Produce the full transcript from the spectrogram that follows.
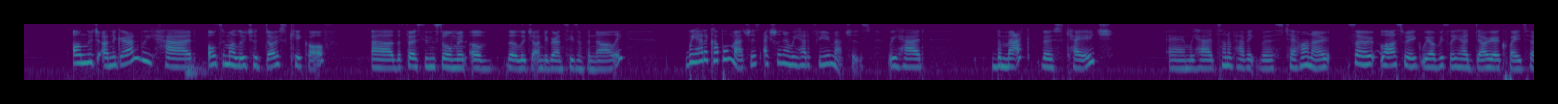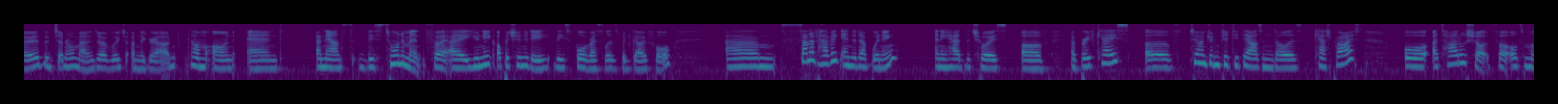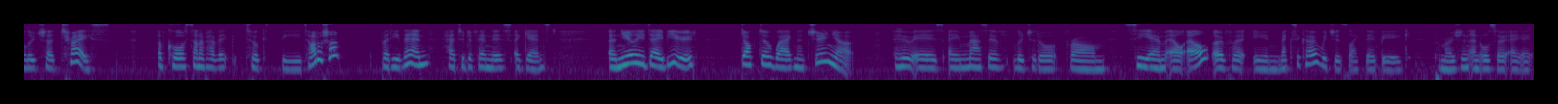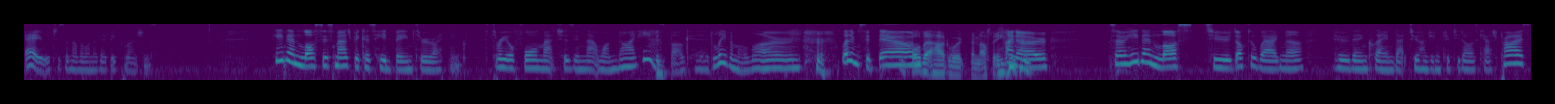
On Lucha Underground, we had Ultima Lucha Dos kickoff, uh, the first installment of the Lucha Underground season finale. We had a couple matches. Actually, no, we had a few matches. We had the Mack versus Cage, and we had Son of Havoc versus Texano. So last week, we obviously had Dario Cueto, the general manager of Lucha Underground, come on and announced this tournament for a unique opportunity these four wrestlers would go for. Um, Son of Havoc ended up winning, and he had the choice of a briefcase of $250,000 cash prize or a title shot for Ultima Lucha Tres. Of course, Son of Havoc took the title shot, but he then had to defend this against a newly debuted Dr. Wagner Jr., who is a massive luchador from CMLL over in Mexico, which is like their big promotion, and also AAA, which is another one of their big promotions. He then lost this match because he'd been through, I think, three or four matches in that one night. He was bughead. Leave him alone. Let him sit down. All that hard work for nothing. I know. So he then lost to Dr. Wagner, who then claimed that $250 cash prize.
